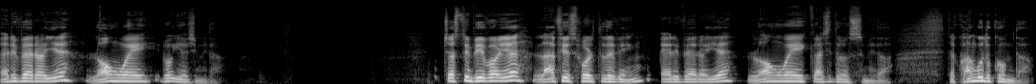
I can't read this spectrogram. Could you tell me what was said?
에리베러의 Long Way로 이어집니다. 저스틴 비버의 Life is Worth Living, 에리베러의 Long Way까지 들었습니다. 자, 광고 듣고 옵니다.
